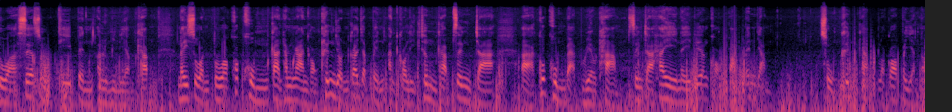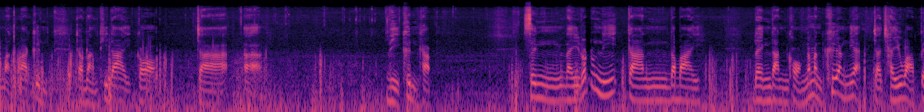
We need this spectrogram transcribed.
ตัวเสื้อสูทที่เป็นอลูมิเนียมครับ ในส่วนตัวควบคุมการทำงานของเครื่องยนต์ก็จะเป็นอัลกอริทึมครับ ซึ่งจะควบคุมแบบเรียลไทม์ซึ่งจะให้ในเรื่องของความแม่นยำสูงขึ้นครับ แล้วก็ประหยัดน้ำมันมากขึ้นกำลังที่ได้ก็ จะดีขึ้นครับ ซึ่งในรถรุ่นนี้การระบายแรงดันของน้ำมันเครื่องเนี่ยจะใช้วาล์วแปร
